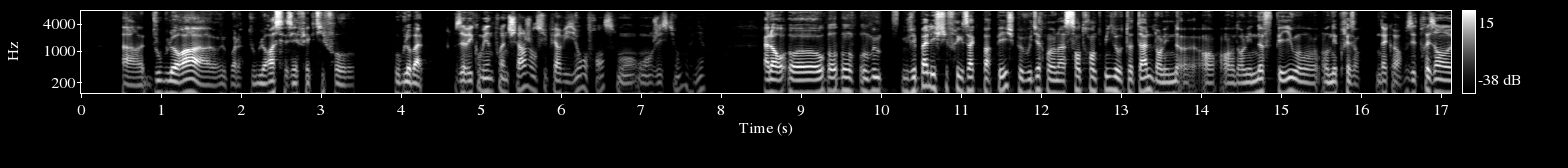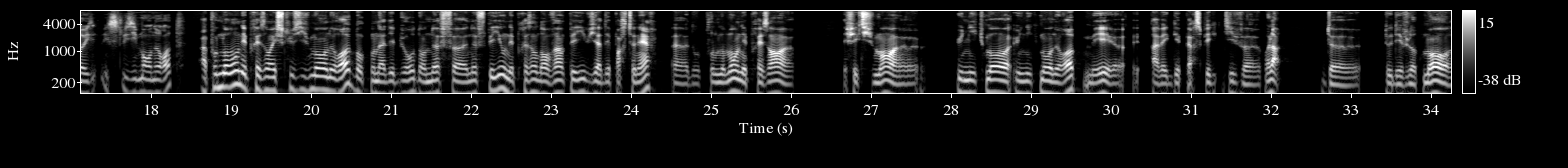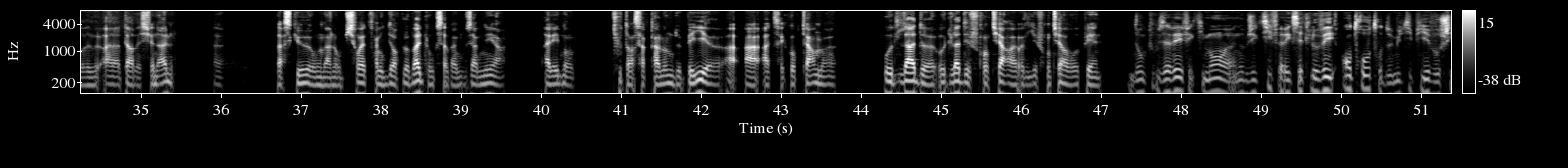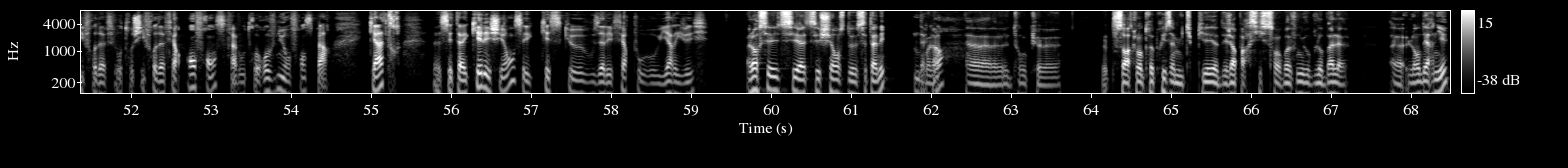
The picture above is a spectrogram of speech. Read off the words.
doublera, voilà, doublera ses effectifs au, au global. Vous avez combien de points de charge en supervision en France ou en, gestion, on va dire? Alors, euh, je n'ai pas les chiffres exacts par pays. Je peux vous dire qu'on en a 130 000 au total dans les, dans les 9 pays où on, est présent. D'accord. Vous êtes présent euh, exclusivement en Europe? Ah, Pour le moment, on est présent exclusivement en Europe. Donc, on a des bureaux dans 9, 9 euh, pays. On est présent dans 20 pays via des partenaires. donc, pour le moment, on est présent effectivement uniquement, uniquement en Europe, mais avec des perspectives voilà, de, de développement à l'international parce qu'on a l'ambition d'être un leader global, donc ça va nous amener à, aller dans tout un certain nombre de pays euh, à, très court terme, euh, au-delà de, au-delà des frontières, euh, des frontières européennes. Donc vous avez effectivement un objectif avec cette levée, entre autres, de multiplier vos chiffres d'affaires, votre chiffre d'affaires en France, enfin votre revenu en France par 4. C'est à quelle échéance et qu'est-ce que vous allez faire pour y arriver? Alors c'est, à cette échéance de cette année. D'accord. donc il faut savoir que l'entreprise a multiplié déjà par 6 son revenu au global euh, l'an dernier.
